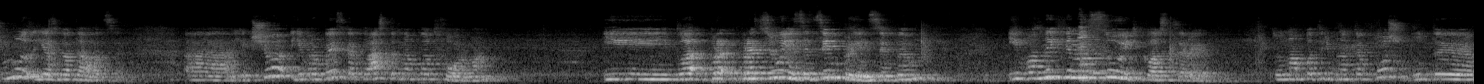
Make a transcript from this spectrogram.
Чому я згадала це? Е, Якщо європейська кластерна платформа і працює за цим принципом, і вони фінансують кластери, то нам потрібно також бути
